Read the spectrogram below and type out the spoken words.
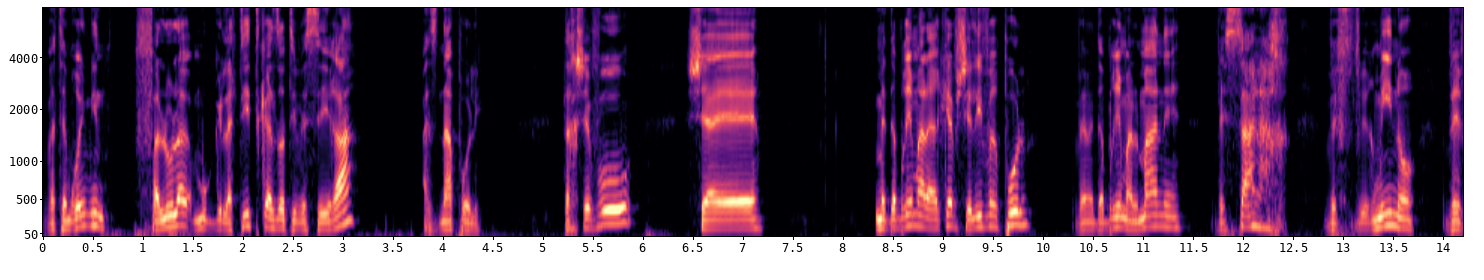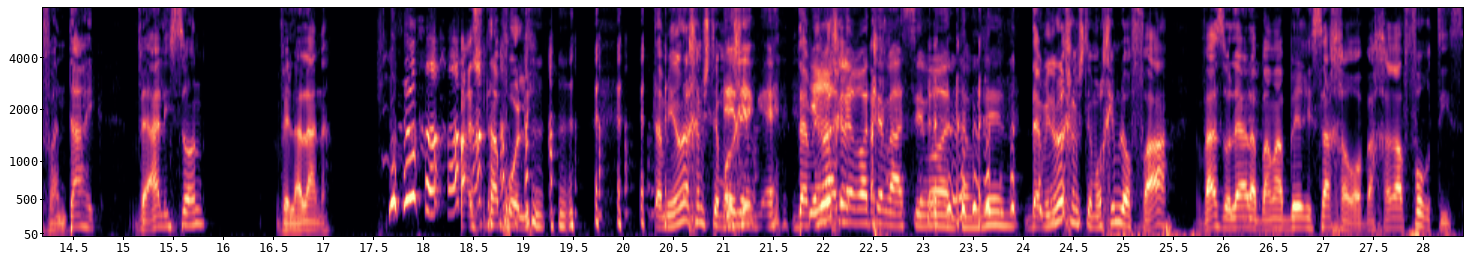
ואתם רואים מין פלולה מוגלתית כזאת ושעירה, אז נפולי. תחשבו שמדברים על ההרכב של ליברפול, ומדברים על מאנה, וסאלח, ופירמינו, וונדייק, ואליסון, וללאנה. אז נפולי. דמיינו לכם שאתם הולכים, הנה, דמיינו ירד לכם, לרותם האסימון, אתה מבין? דמיינו לכם שאתם הולכים להופעה, ואז עולה על הבמה ברי סחרוב, ואחריו פורטיס,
